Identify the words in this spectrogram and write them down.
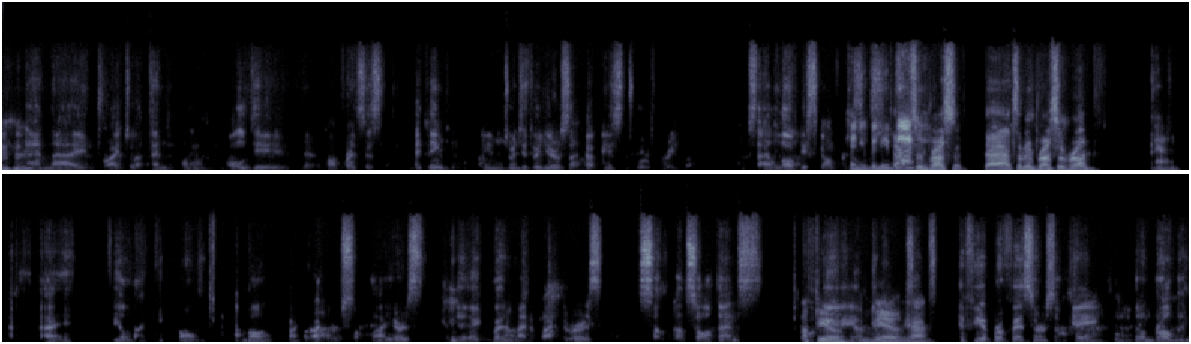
Mm-hmm. And I try to attend all the, the, conferences. I think in 22 years, I have missed two or three. Because I love this conference. Can you believe that? That's impressive. That's an impressive run. Yeah. I feel like home among contractors, suppliers, equipment manufacturers, some consultants. A few, okay, a few, yeah. A few professors, okay, no problem,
